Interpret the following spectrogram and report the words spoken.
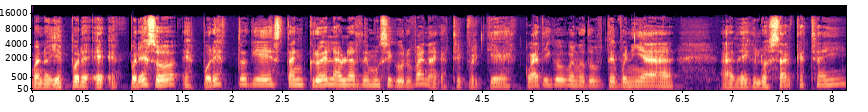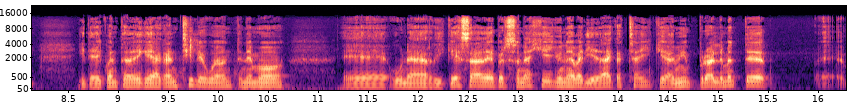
bueno, y es por, eh, es por eso, es por esto que es tan cruel hablar de música urbana, ¿cachai? Porque es cuático cuando tú te ponías a desglosar, ¿cachai? Y te das cuenta de que acá en Chile, weón, tenemos eh, una riqueza de personajes y una variedad, ¿cachai? Que a mí probablemente, eh,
